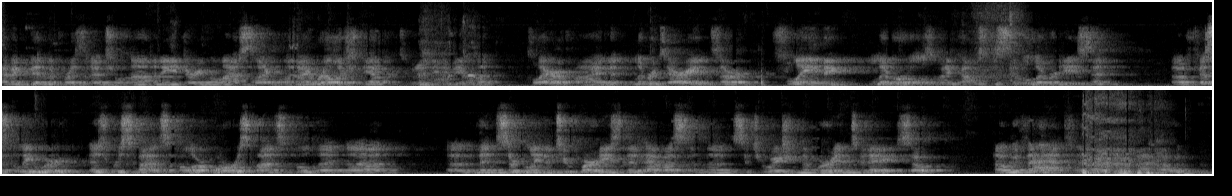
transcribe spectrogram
having been the presidential nominee during the last cycle. And I relish the opportunity to be able to clarify that libertarians are flaming liberals when it comes to civil liberties and uh, fiscally we're as responsible or more responsible than uh, uh, than certainly the two parties that have us in the situation that we're in today. So uh, with that, uh, I, I, would,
